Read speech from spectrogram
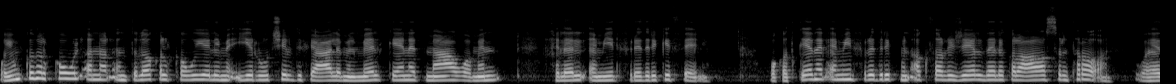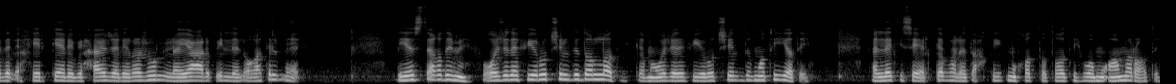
ويمكن القول أن الانطلاقة القوية لمائير روتشيلد في عالم المال كانت مع ومن خلال الأمير فريدريك الثاني. وقد كان الأمير فريدريك من أكثر رجال ذلك العصر ثراء وهذا الأخير كان بحاجة لرجل لا يعرف إلا لغة المال. ليستخدمه فوجد في روتشيلد ضالته كما وجد في روتشيلد مطيته التي سيركبها لتحقيق مخططاته ومؤامراته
